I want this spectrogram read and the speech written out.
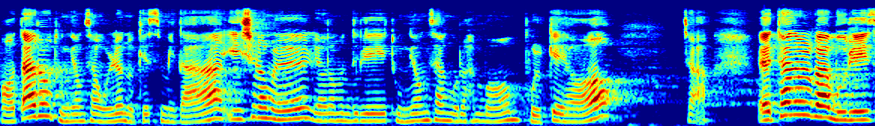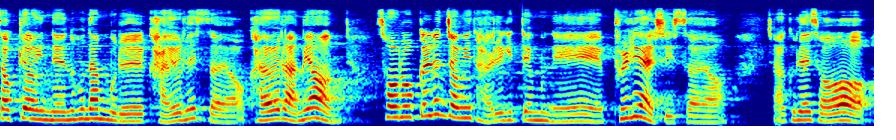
어, 따로 동영상 올려놓겠습니다. 이 실험을 여러분들이 동영상으로 한번 볼게요. 자, 에탄올과 물이 섞여 있는 혼합물을 가열했어요. 가열하면 서로 끓는 점이 다르기 때문에 분리할 수 있어요. 자, 그래서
